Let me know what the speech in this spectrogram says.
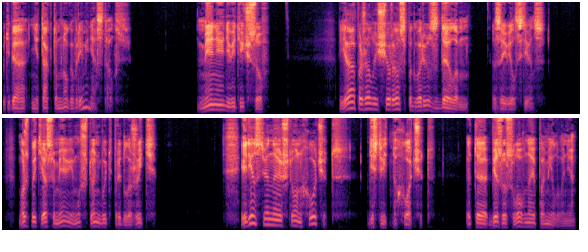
У тебя не так-то много времени осталось. Менее девяти часов. Я, пожалуй, еще раз поговорю с Делом, — заявил Стивенс. Может быть, я сумею ему что-нибудь предложить. Единственное, что он хочет, действительно хочет, это безусловное помилование, —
